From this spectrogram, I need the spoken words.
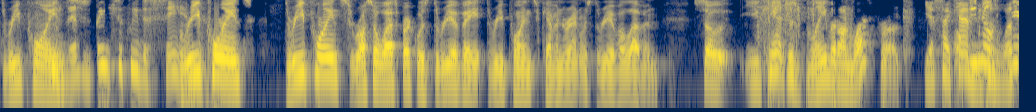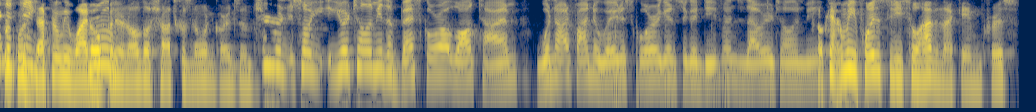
3 Dude, points. that's basically the same. 3 points. 3 points. Russell Westbrook was 3 of 8. 3 points. Kevin Durant was 3 of 11. So you can't just blame it on Westbrook. Yes, I oh, can Okay, because here's the Westbrook was thing. definitely wide True. open in all those shots because no one guards him. True. So you're telling me the best scorer of all time would not find a way to score against a good defense? Is that what you're telling me? Okay, how many points did he still have in that game, Chris?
